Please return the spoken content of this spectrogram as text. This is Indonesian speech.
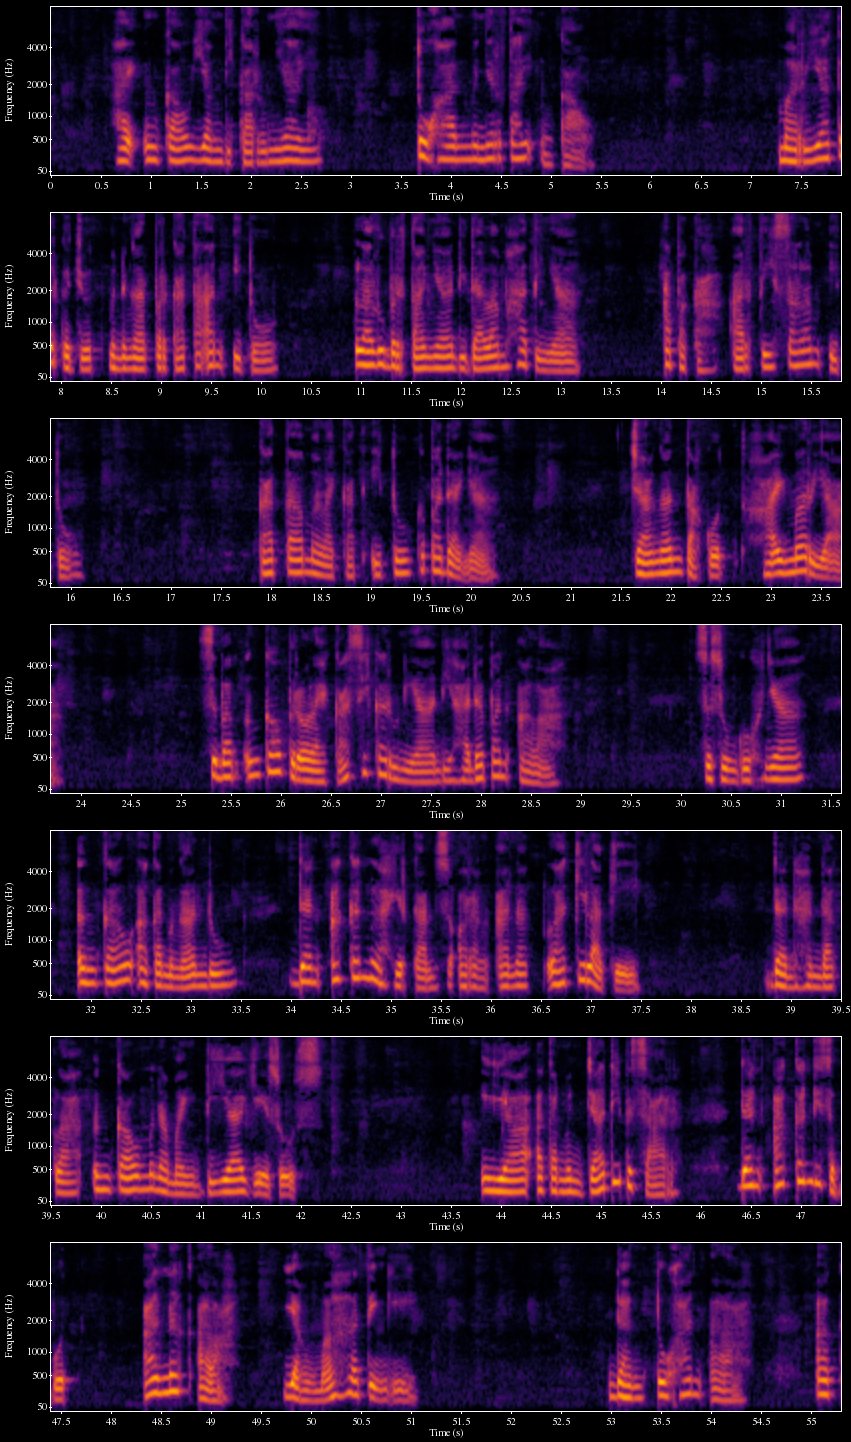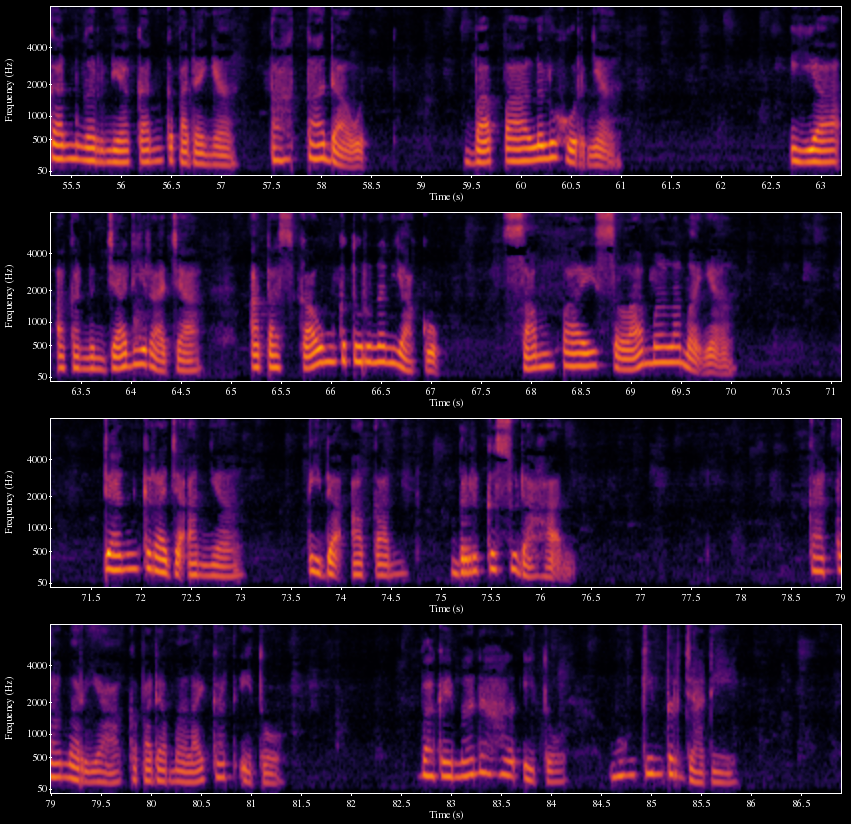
hai engkau yang dikaruniai, Tuhan menyertai engkau. Maria terkejut mendengar perkataan itu, lalu bertanya di dalam hatinya, "Apakah arti salam itu?" Kata malaikat itu kepadanya, "Jangan takut, hai Maria, sebab engkau beroleh kasih karunia di hadapan Allah." Sesungguhnya engkau akan mengandung dan akan melahirkan seorang anak laki-laki, dan hendaklah engkau menamai dia Yesus. Ia akan menjadi besar dan akan disebut Anak Allah yang Maha Tinggi, dan Tuhan Allah akan mengaruniakan kepadanya tahta Daud bapa leluhurnya. Ia akan menjadi raja atas kaum keturunan Yakub sampai selama-lamanya, dan kerajaannya tidak akan berkesudahan. Kata Maria kepada malaikat itu, "Bagaimana hal itu mungkin terjadi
